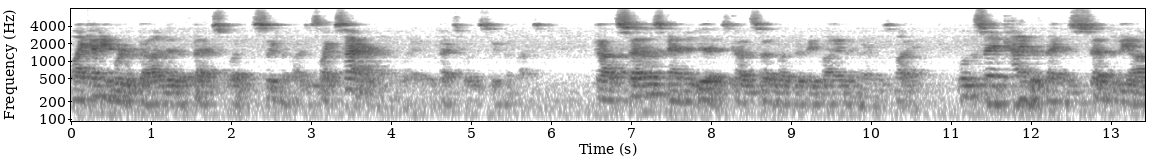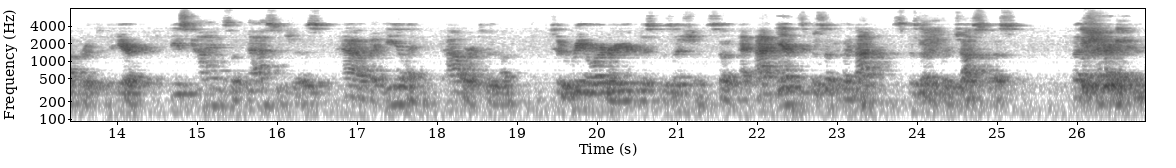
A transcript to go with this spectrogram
like any word of God, it affects what it signifies. It's like sacrament in a way, it affects what it signifies. God says, and it is. God said, let there be light, and there was light. Well, the same kind of thing is said to be operative here. These kinds of passages have a healing power to them to reorder your disposition. So, again, specifically, not specific for justice, but charity,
